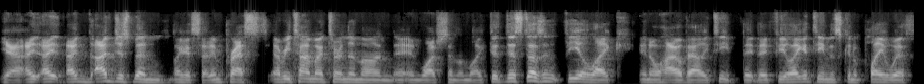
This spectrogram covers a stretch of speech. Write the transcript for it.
Yeah, I, I, I've just been, like I said, impressed every time I turn them on and watch them. I'm like, this doesn't feel like an Ohio Valley team. They, they feel like a team that's going to play with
